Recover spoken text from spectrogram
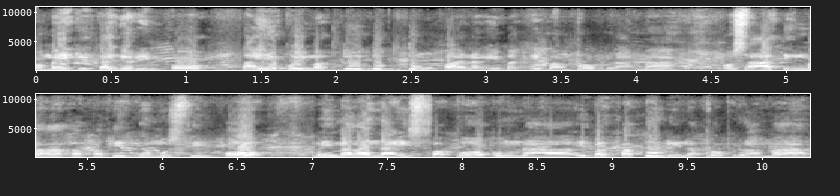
kung makikita nyo rin po, tayo po'y magdudugtong pa ng iba't ibang programa. O sa ating mga kapatid na Muslim po, may mga nais pa po akong na ipagpatuloy na programa.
